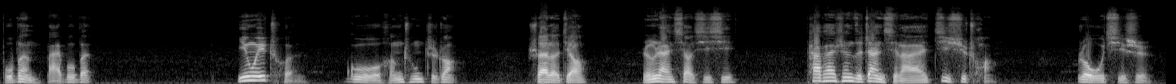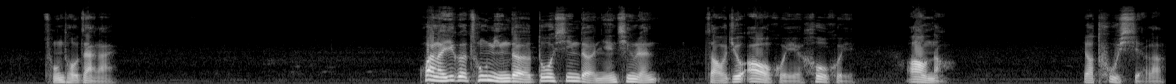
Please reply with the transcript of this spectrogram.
不笨白不笨。因为蠢，故横冲直撞，摔了跤。仍然笑嘻嘻，拍拍身子站起来继续闯，若无其事，从头再来。换了一个聪明的、多心的年轻人，早就懊悔、后悔、懊恼，要吐血了。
